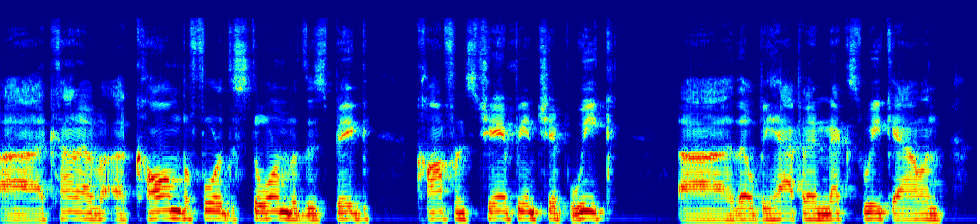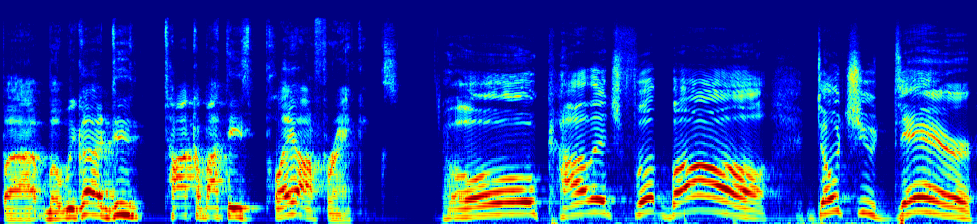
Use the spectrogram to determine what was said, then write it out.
Uh, kind of a calm before the storm of this big conference championship week. Uh, that'll be happening next week, Alan. But but we got to do talk about these playoff rankings. Oh, college football. Don't you dare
